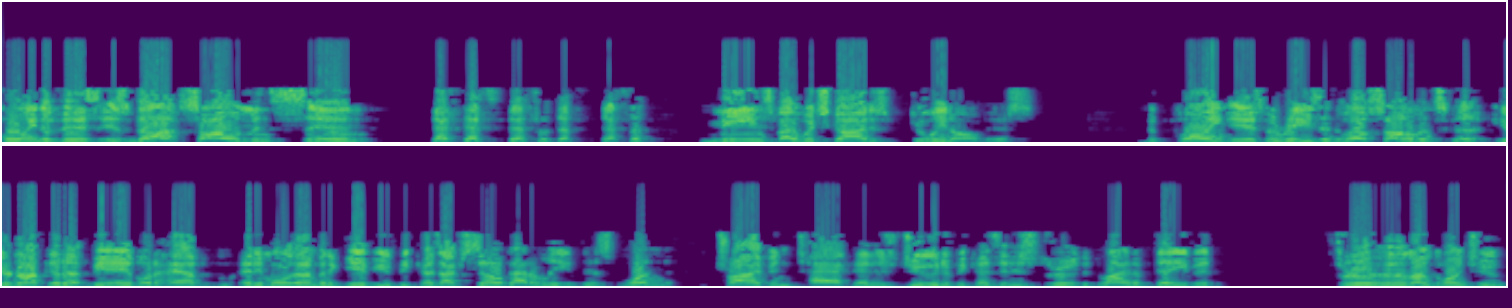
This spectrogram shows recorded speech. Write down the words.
point of this is not Solomon's sin. That's, that's, that's what, that's, that's the means by which God is doing all this. The point is, the reason, well, Solomon's gonna, you're not gonna be able to have any more than I'm gonna give you because I've still gotta leave this one tribe intact, that is Judah, because it is through the line of David, through whom I'm going to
